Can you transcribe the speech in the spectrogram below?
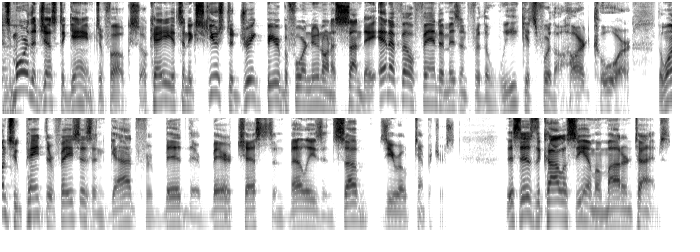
It's more than just a game to folks, okay? It's an excuse to drink beer before noon on a Sunday. NFL fandom isn't for the weak, it's for the hardcore. The ones who paint their faces and, God forbid, their bare chests and bellies in sub zero temperatures. This is the Coliseum of modern times.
